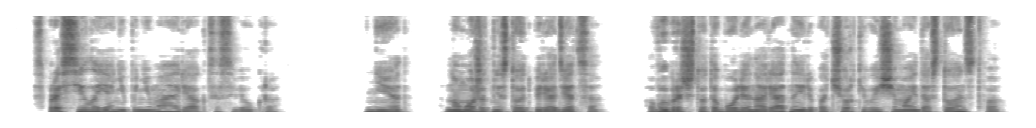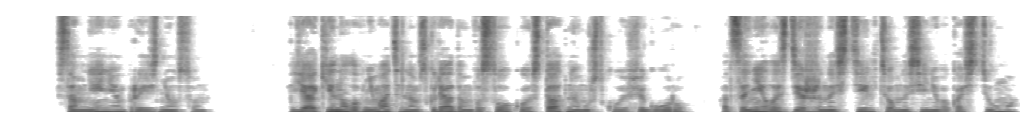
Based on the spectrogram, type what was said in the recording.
– спросила я, не понимая реакции свекра. «Нет, но, может, мне стоит переодеться?» Выбрать что-то более нарядное или подчеркивающее мои достоинства? С сомнением произнес он. Я окинула внимательным взглядом высокую, статную мужскую фигуру, оценила сдержанный стиль темно-синего костюма,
